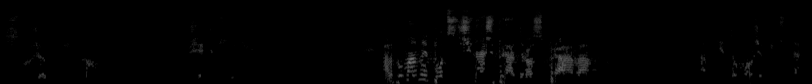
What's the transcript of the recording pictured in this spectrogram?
služobníkom všetkých. Alebo máme pocit, že náš brat rozpráva a mne to môže byť tak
